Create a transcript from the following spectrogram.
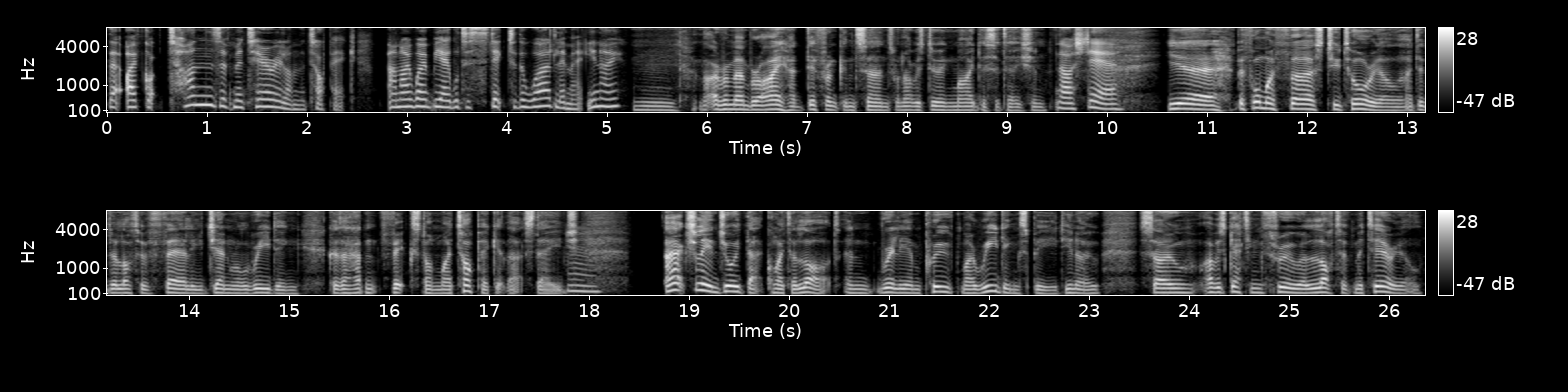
that I've got tons of material on the topic, and I won't be able to stick to the word limit, you know? Mm, I remember I had different concerns when I was doing my dissertation. Last year. Yeah, before my first tutorial, I did a lot of fairly general reading because I hadn't fixed on my topic at that stage. Mm. I actually enjoyed that quite a lot and really improved my reading speed, you know, so I was getting through a lot of material.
